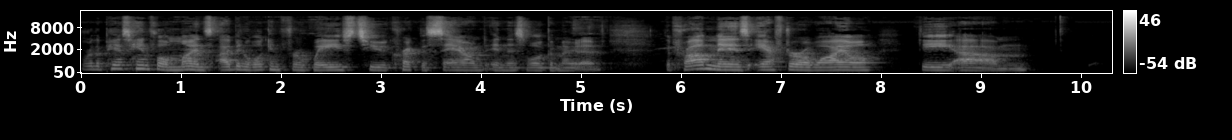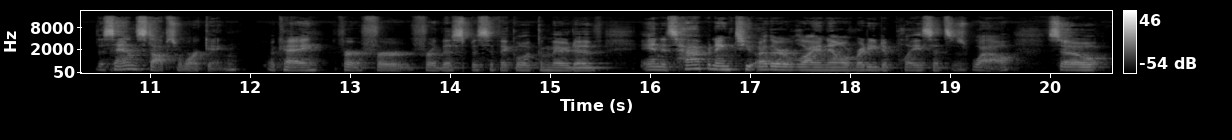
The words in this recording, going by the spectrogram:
over the past handful of months, I've been looking for ways to correct the sound in this locomotive. The problem is, after a while, the um, the sound stops working. Okay, for for for this specific locomotive, and it's happening to other Lionel ready to play sets as well. So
